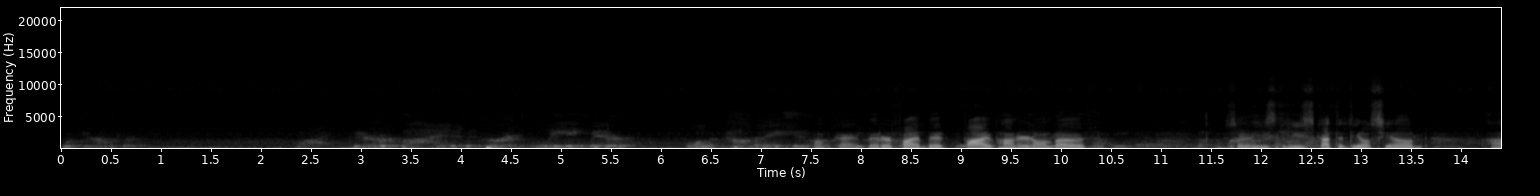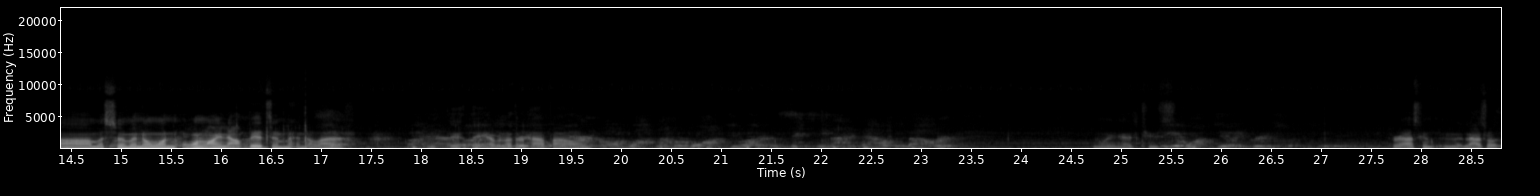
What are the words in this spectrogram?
What's your number, sir? Bidder number five is the current leading bidder on the combination. Okay, bidder five bid 500 on both. So he's he's got the deal sealed. Um, assuming no one online outbids him in the last, they, they have another half hour. On lot number one, two hundred and sixty-nine thousand. We only had two. Do s- you want to increase? They're asking, that's what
